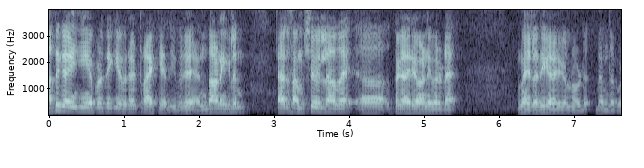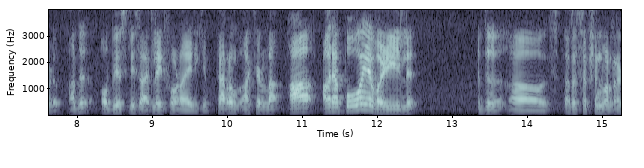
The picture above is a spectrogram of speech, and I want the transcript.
അത് കഴിഞ്ഞ് കഴിയുമ്പോഴത്തേക്കും ഇവരെ ട്രാക്ക് ചെയ്യാൻ ഇവർ എന്താണെങ്കിലും ഒരു സംശയമില്ലാതെ കാര്യമാണ് ഇവരുടെ മേലധികാരികളോട് ബന്ധപ്പെടും. അത് ഒബ്വിയസ്ലി സാറ്റലൈറ്റ് ഫോൺ ആയിരിക്കും. കാരണം ബാക്കിയുള്ള ആ അവരാ പോയ വഴിയിൽ ഇത് റിസപ്ഷൻ വളരെ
